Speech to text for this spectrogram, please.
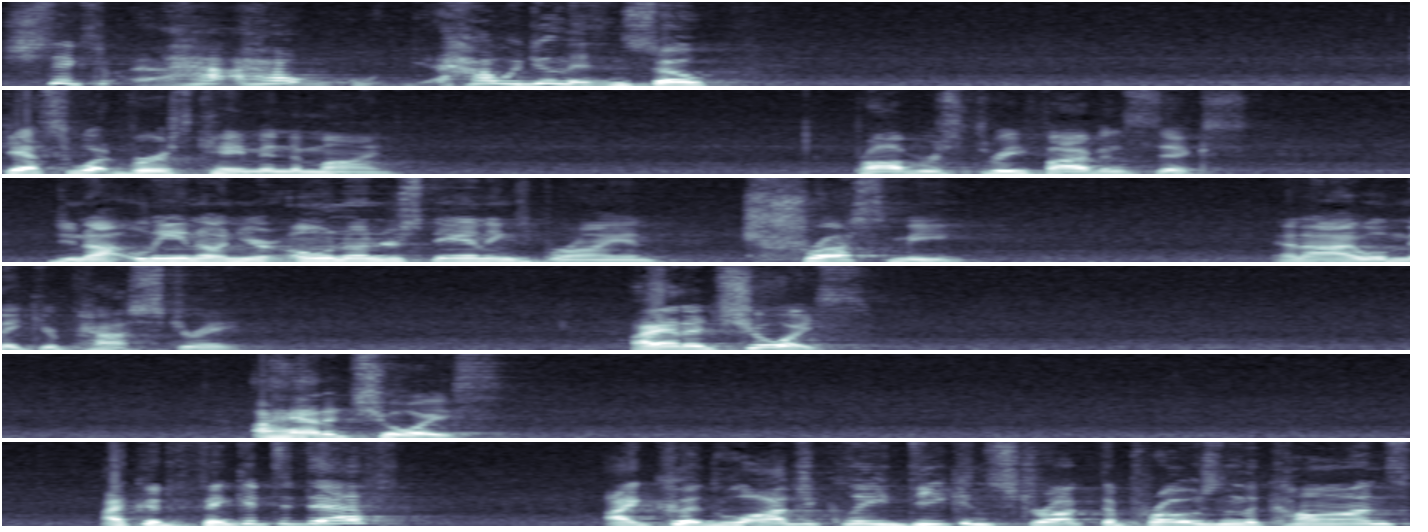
Six, how, how, how are we doing this? And so, guess what verse came into mind? Proverbs 3, 5, and 6. Do not lean on your own understandings, Brian. Trust me and I will make your path straight. I had a choice. I had a choice. I could think it to death. I could logically deconstruct the pros and the cons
